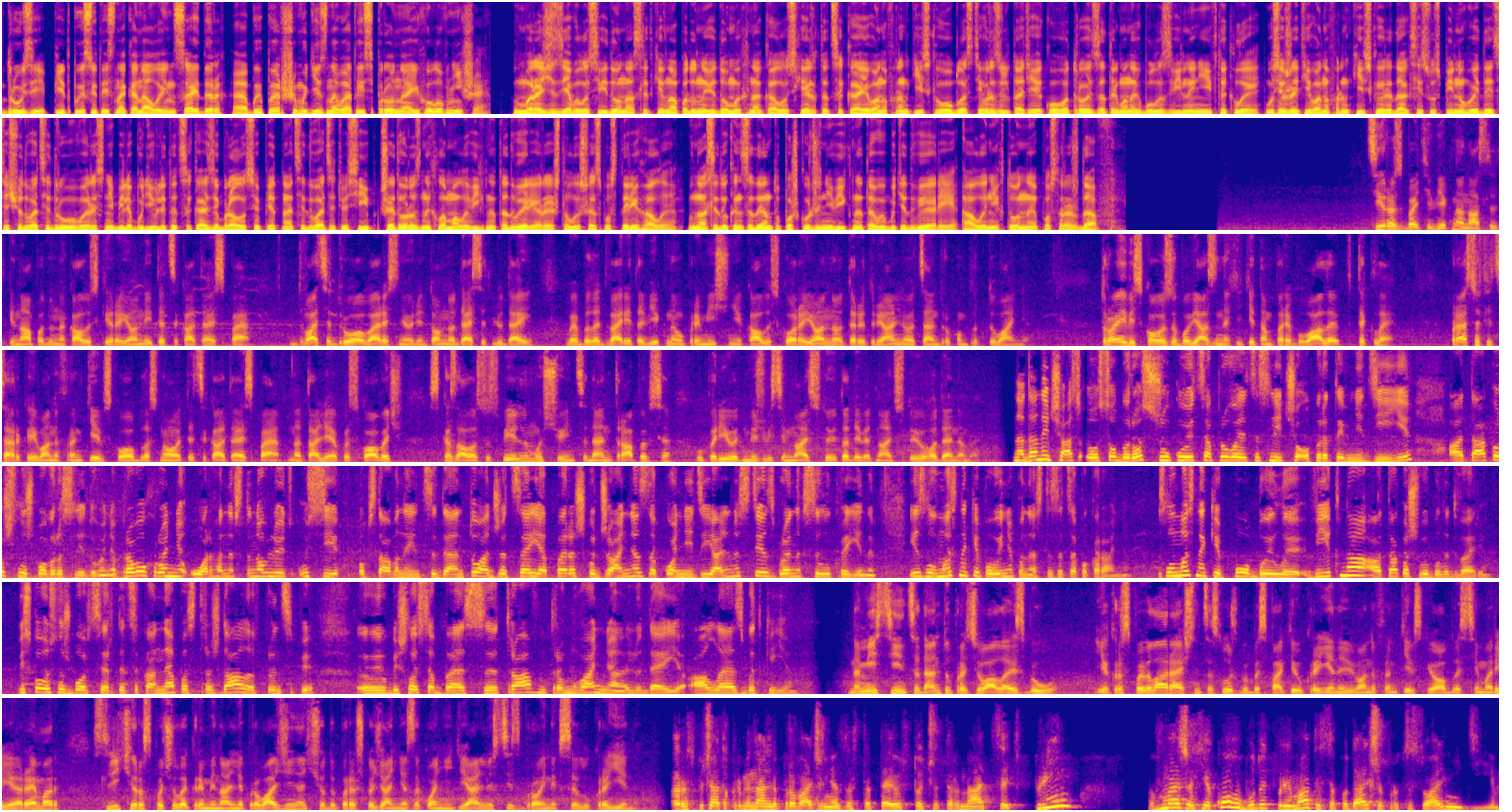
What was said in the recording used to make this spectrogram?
Друзі, підписуйтесь на канал Інсайдер, аби першими дізнаватись про найголовніше. В мережі з'явилось відео наслідків нападу невідомих на Калузький РТЦК Івано-Франківської області, в результаті якого троє затриманих були звільнені і втекли. У сюжеті Івано-Франківської редакції Суспільного йдеться, що 22 вересня біля будівлі ТЦК зібралося 15-20 осіб. Четверо з них ламали вікна та двері, решта лише спостерігали. Внаслідок інциденту пошкоджені вікна та вибиті двері, але ніхто не постраждав. Ці розбиті вікна наслідки нападу на Калузький районний ТЦК та СП. 22 вересня орієнтовно 10 людей вибили двері та вікна у приміщенні Калузького районного територіального центру комплектування. Троє військовозобов'язаних, які там перебували, втекли. Пресофіцерка Івано-Франківського обласного ТЦК та СП Наталія Коскович сказала Суспільному, що інцидент трапився у період між 18 та 19 годинами. На даний час особи розшукуються, проводяться слідчо-оперативні дії, а також службове розслідування. Правоохоронні органи встановлюють усі обставини інциденту, адже це є перешкоджання законній діяльності збройних сил України, і зловмисники повинні понести за це покарання. Зловмисники побили вікна, а також вибили двері. Військовослужбовці РТЦК не постраждали. В принципі, е, обійшлося без травм, травмування людей, але збитки є. На місці інциденту працювала СБУ. Як розповіла речниця Служби безпеки України в Івано-Франківській області Марія Римар, слідчі розпочали кримінальне провадження щодо перешкоджання законній діяльності Збройних сил України. розпочато кримінальне провадження за статтею 114 прим, в межах якого будуть прийматися подальші процесуальні дії.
